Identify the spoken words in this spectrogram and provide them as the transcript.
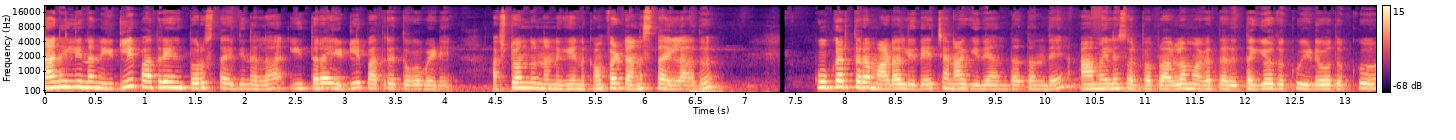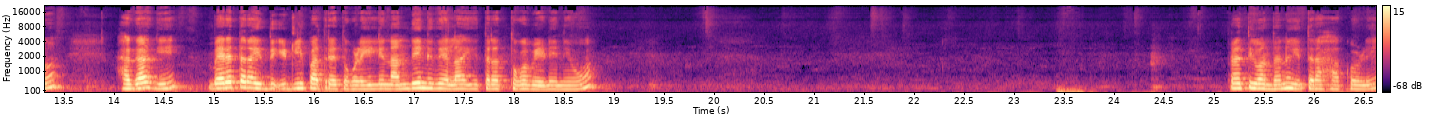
ನಾನಿಲ್ಲಿ ನಾನು ಇಡ್ಲಿ ಪಾತ್ರೆ ಏನು ತೋರಿಸ್ತಾ ಇದ್ದೀನಲ್ಲ, ಈ ಥರ ಇಡ್ಲಿ ಪಾತ್ರೆ ತೊಗೋಬೇಡಿ. ಅಷ್ಟೊಂದು ನನಗೇನು ಕಂಫರ್ಟ್ ಅನ್ನಿಸ್ತಾ ಇಲ್ಲ ಅದು. ಕುಕ್ಕರ್ ಥರ ಮಾಡಲಿದೆ, ಚೆನ್ನಾಗಿದೆ ಅಂತ ತಂದೆ. ಆಮೇಲೆ ಸ್ವಲ್ಪ ಪ್ರಾಬ್ಲಮ್ ಆಗುತ್ತೆ, ಅದು ತೆಗಿಯೋದಕ್ಕೂ ಇಡೋದಕ್ಕೂ. ಹಾಗಾಗಿ ಬೇರೆ ಥರ ಇದು ಇಡ್ಲಿ ಪಾತ್ರೆ ತೊಗೊಳ್ಳಿ. ಇಲ್ಲಿ ನಂದೇನಿದೆ ಅಲ್ಲ, ಈ ಥರ ತೊಗೋಬೇಡಿ ನೀವು. ಪ್ರತಿಯೊಂದನ್ನು ಈ ಥರ ಹಾಕ್ಕೊಳ್ಳಿ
